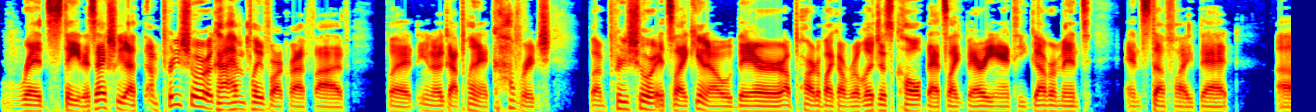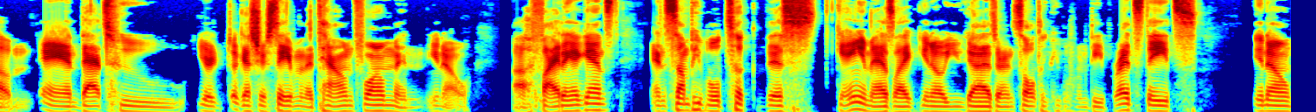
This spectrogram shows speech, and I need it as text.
red state. It's actually I- I'm pretty sure I haven't played Far Cry Five, but you know it got plenty of coverage. But I'm pretty sure it's like you know they're a part of like a religious cult that's like very anti-government and stuff like that. Um, and that's who you're. I guess you're saving the town from, and you know, uh, fighting against. And some people took this game as like you know you guys are insulting people from deep red states. You know,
